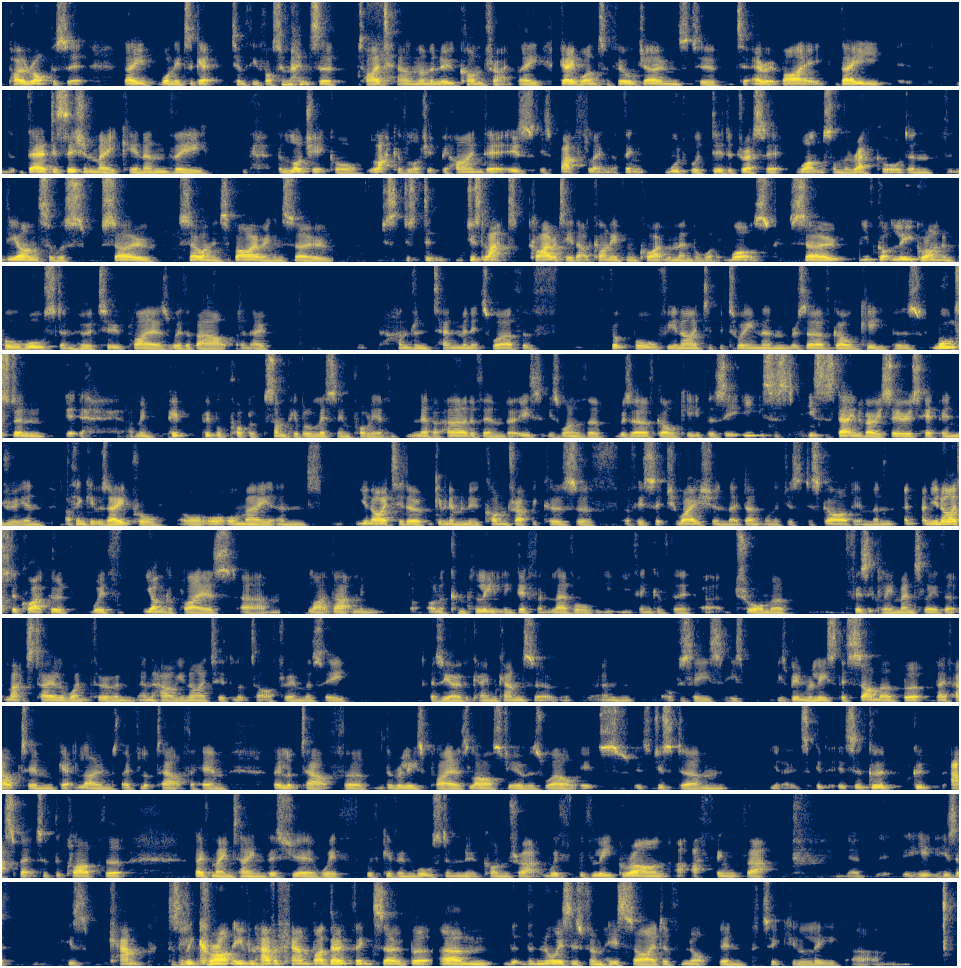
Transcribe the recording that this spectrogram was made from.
polar opposite they wanted to get Timothy Fosu-Mensah tied down on a new contract. They gave one to Phil Jones to to Eric Bailly. They their decision making and the the logic or lack of logic behind it is is baffling. I think Woodward did address it once on the record, and the answer was so so uninspiring and so just just just lacked clarity that I can't even quite remember what it was. So you've got Lee Grant and Paul Woolston, who are two players with about I don't know 110 minutes worth of football for United between them, reserve goalkeepers. Woolston. It, I mean, pe- people probably some people listening probably have never heard of him, but he's he's one of the reserve goalkeepers. He, he, he sustained a very serious hip injury, and I think it was April or, or, or May, and United are giving him a new contract because of, of his situation. They don't want to just discard him. And, and, and United are quite good with younger players um, like that. I mean, on a completely different level, you, you think of the uh, trauma physically and mentally that Max Taylor went through and, and how United looked after him as he as he overcame cancer. And obviously he's, he's he's been released this summer, but they've helped him get loans. They've looked out for him they looked out for the release players last year as well. It's it's just um, you know it's it, it's a good good aspect of the club that they've maintained this year with with giving Woolston a new contract with with Lee Grant. I, think that you know, he, he's his camp. Does Lee Grant even have a camp? I don't think so. But um, the, the, noises from his side have not been particularly um,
